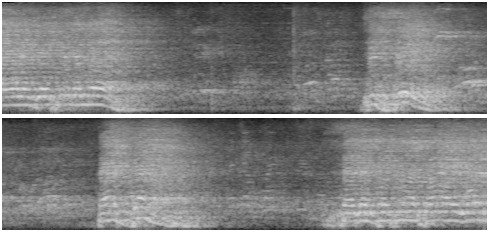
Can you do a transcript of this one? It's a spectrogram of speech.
Ryan Joshua number 16. Kashkana. Second Joshua one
